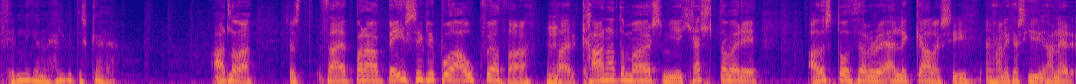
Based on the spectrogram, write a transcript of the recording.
Ég finn ekki hennan helviti skæja Allavega, Sest, það er bara basically búið að ákveða það. Mm. það er Kanadamaður sem ég held að veri aðstóðþjálfur í LA Galaxy. En hann er kannski, hann er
